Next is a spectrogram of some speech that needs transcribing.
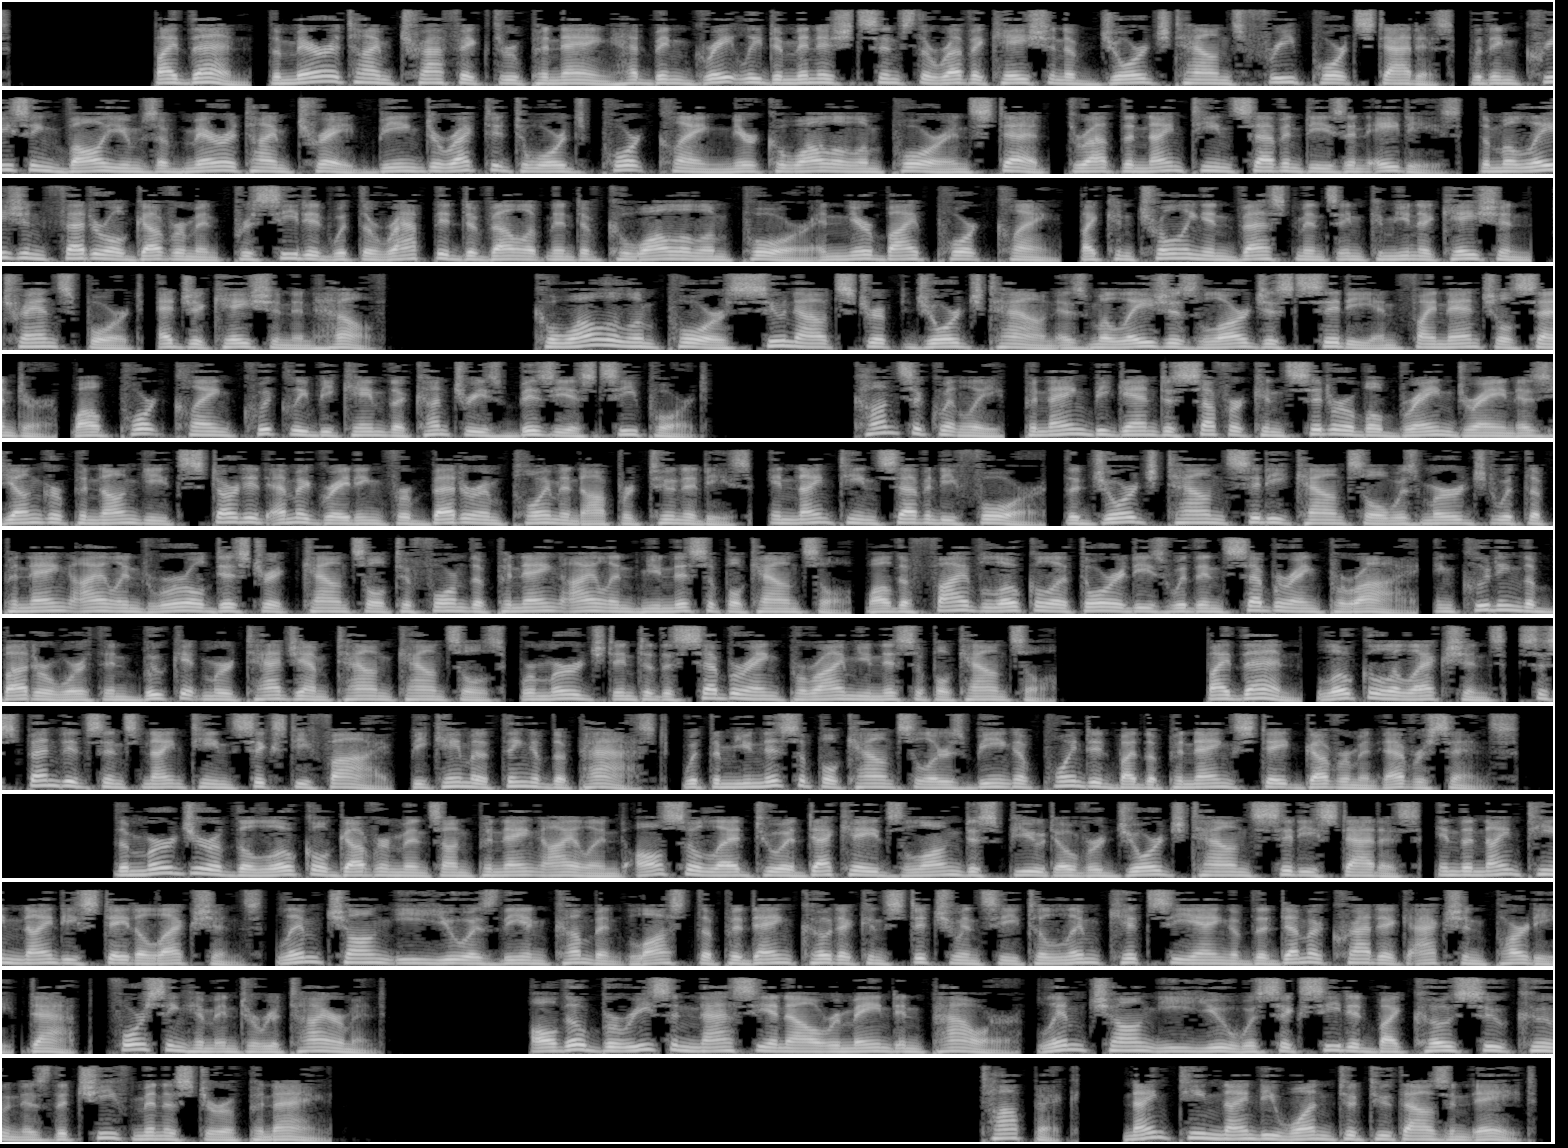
By then, the maritime traffic through Penang had been greatly diminished since the revocation of Georgetown's free port status, with increasing volumes of maritime trade being directed towards Port Klang near Kuala Lumpur instead. Throughout the 1970s and 80s, the Malaysian federal government proceeded with the rapid development of Kuala Lumpur and nearby Port Klang, by controlling investments in communication, transport, education and health. Kuala Lumpur soon outstripped Georgetown as Malaysia's largest city and financial centre, while Port Klang quickly became the country's busiest seaport. Consequently, Penang began to suffer considerable brain drain as younger Penangites started emigrating for better employment opportunities. In 1974, the Georgetown City Council was merged with the Penang Island Rural District Council to form the Penang Island Municipal Council, while the five local authorities within Seberang Perai, including the Butterworth and Bukit Mertajam Town Councils, were merged into the Seberang Perai Municipal Council. By then, local elections, suspended since 1965, became a thing of the past, with the municipal councillors being appointed by the Penang state government ever since. The merger of the local governments on Penang Island also led to a decades-long dispute over Georgetown's city status. In the 1990 state elections, Lim Chong Eu as the incumbent lost the Padang Kota constituency to Lim Kit Siang of the Democratic Action Party (DAP), forcing him into retirement. Although Barisan Nasional remained in power, Lim Chong Eu was succeeded by Koh Tsu Koon as the chief minister of Penang. 1991–2008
